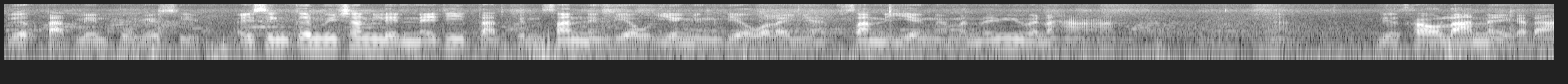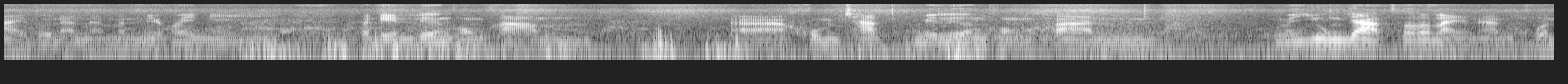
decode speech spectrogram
เลือกตัดเลนโปรเกรสซีฟไอซิงเกิลวิชั่นเลนส์ไอที่ตัดเป็นสั้นอย่างเดียวเอียงอย่างเดียวอะไรเงี้ยสั้นเอียงน่ะมันไม่มีปัญหา เลือกเข้าร้านไหนก็ได้ตัวนั้นนะมันไม่ค่อยมีประเด็นเรื่องของความคมชัดไม่เรื่องของการไม่ยุ่งยากเท่าไหร่นะทุกคน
